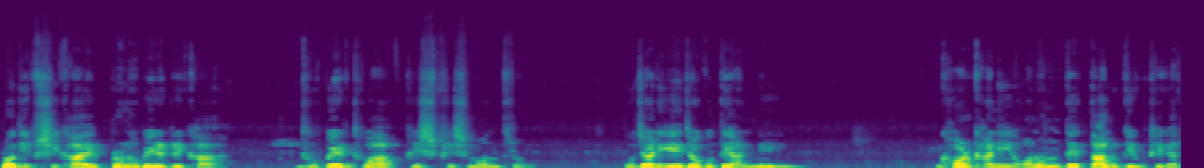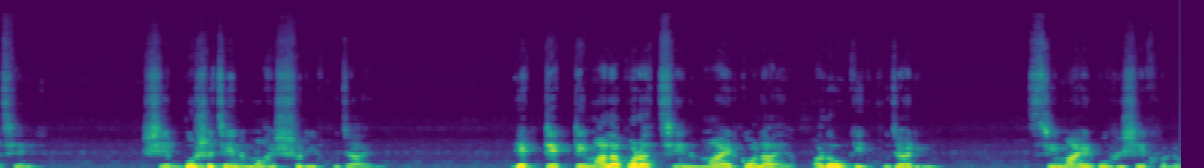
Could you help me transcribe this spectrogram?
প্রদীপ শিখায় প্রণবের রেখা, ধূপের ধোয়া ফিস ফিস মন্ত্র। পূজারি এ জগতে আর নেই। ঘরখানি অনন্তের তালুকে উঠে গেছে। শিব বসেছেন মহেশ্বরীর পূজায়। একটি একটি মালা পরাচ্ছেন মায়ের গলায় অলৌকিক পূজারী। শ্রীমায়ের অভিষেক হলো,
